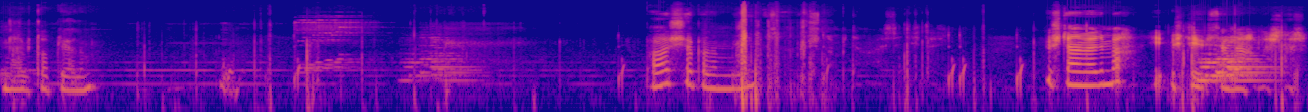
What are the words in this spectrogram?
Şunları bir toplayalım. Bağış yapalım bir 3 tane verdim bak. 70 70'te yükseldi arkadaşlar.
